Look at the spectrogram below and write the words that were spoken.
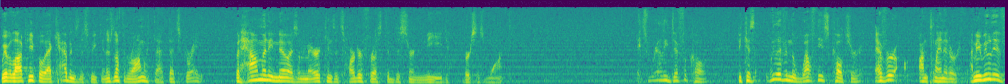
We have a lot of people at cabins this weekend. There's nothing wrong with that. That's great. But how many know as Americans it's harder for us to discern need versus want? It's really difficult because we live in the wealthiest culture ever on planet Earth. I mean, we live,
